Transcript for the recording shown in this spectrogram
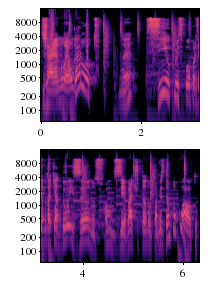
já não é um garoto, né? Se o Chris Paul, por exemplo, daqui a dois anos, vamos dizer, vai chutando talvez até um pouco alto,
